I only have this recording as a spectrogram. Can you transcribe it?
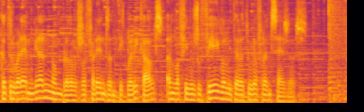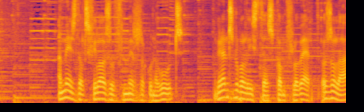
que trobarem gran nombre dels referents anticlericals en la filosofia i la literatura franceses. A més dels filòsofs més reconeguts, grans novel·listes com Flaubert o Zola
